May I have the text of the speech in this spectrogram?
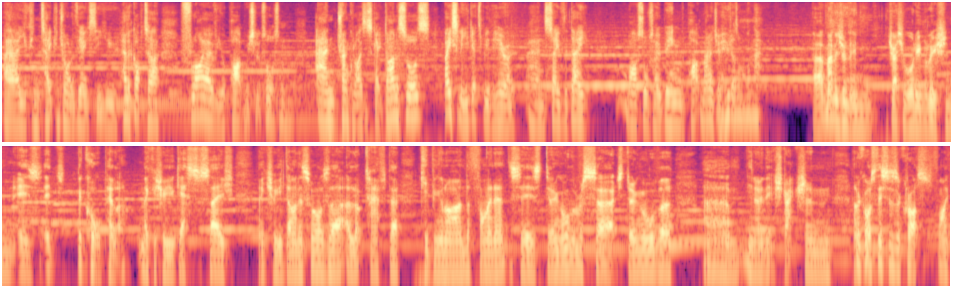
Uh, you can take control of the ACU helicopter, fly over your park, which looks awesome, and tranquilize escaped dinosaurs. Basically, you get to be the hero and save the day, whilst also being the park manager. Who doesn't want that? Uh, management in Jurassic World Evolution is it's the core pillar, making sure your guests are safe, making sure your dinosaurs are, are looked after, keeping an eye on the finances, doing all the research, doing all the um, you know, the extraction. And of course, this is across five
